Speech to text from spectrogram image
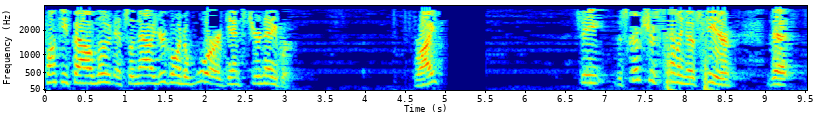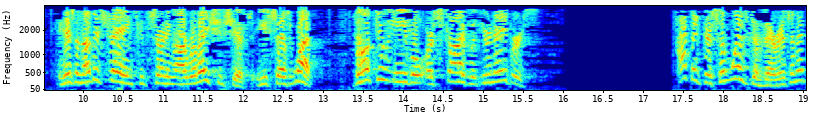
funky foul mood and so now you're going to war against your neighbor. Right? See, the scripture's telling us here that here's another saying concerning our relationships. He says what? Don't do evil or strive with your neighbors. I think there's some wisdom there, isn't it?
